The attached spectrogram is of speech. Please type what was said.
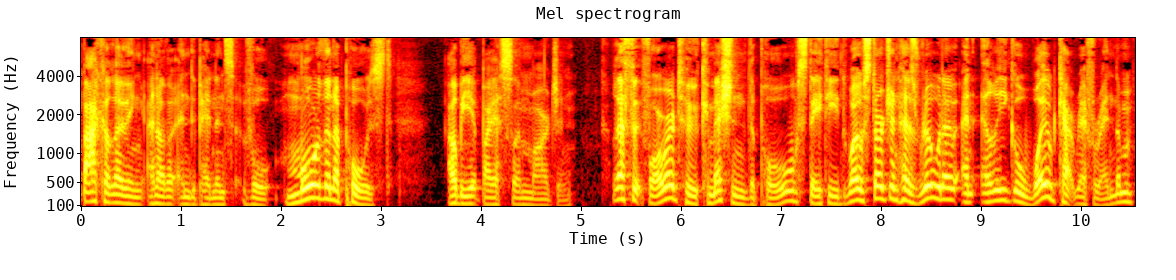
back allowing another independence vote, more than opposed, albeit by a slim margin. Left Foot Forward, who commissioned the poll, stated While Sturgeon has ruled out an illegal wildcat referendum,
